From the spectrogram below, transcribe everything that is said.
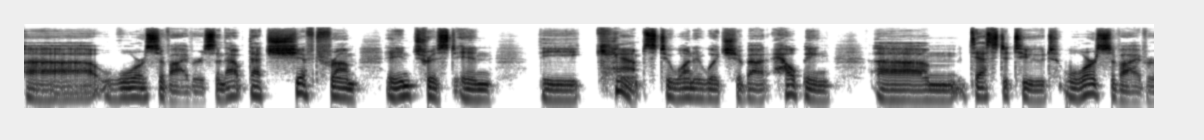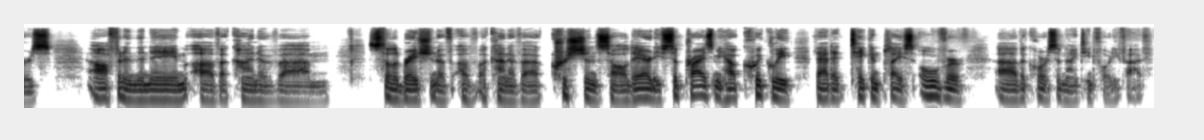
uh, war survivors. And that, that shift from an interest in the camps to one in which about helping um, destitute war survivors, often in the name of a kind of um, celebration of, of, a kind of a Christian solidarity, surprised me how quickly that had taken place over uh, the course of 1945.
